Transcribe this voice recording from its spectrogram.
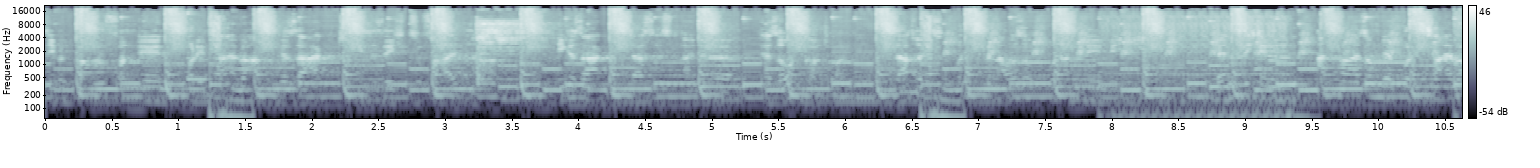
Sie bekommen von den Polizeibeamten gesagt, wie Sie sich zu verhalten haben. Wie gesagt, das ist eine Personenkontrolle. Die Sache ist genauso unangenehm wie Ihnen. Wenn Sie sich den Anweisungen der Polizeibeamten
